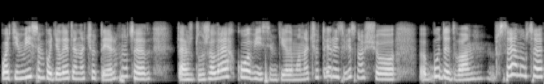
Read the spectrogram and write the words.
Потім 8 поділити на 4. Ну, це теж дуже легко. 8 ділимо на 4. Звісно, що е, буде 2. Все, ну це.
